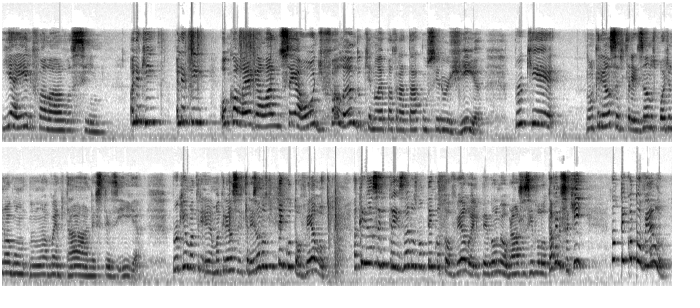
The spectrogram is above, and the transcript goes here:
E aí ele falava assim: "Olha aqui, olha aqui, o colega lá não sei aonde falando que não é para tratar com cirurgia, porque uma criança de 3 anos pode não, não aguentar anestesia. Porque uma, uma criança de 3 anos não tem cotovelo. A criança de 3 anos não tem cotovelo. Ele pegou no meu braço assim e falou: Tá vendo isso aqui? Não tem cotovelo.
